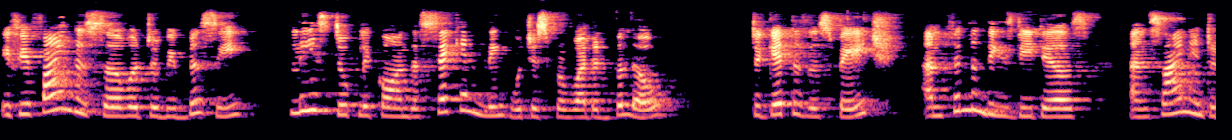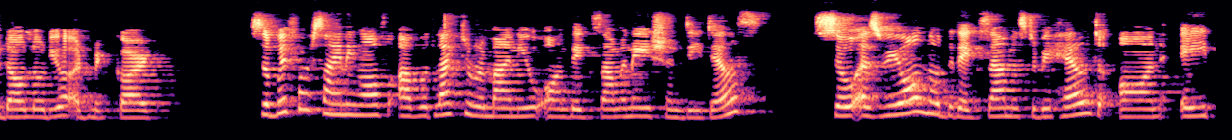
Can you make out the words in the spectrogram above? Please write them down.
if you find the server to be busy, please do click on the second link which is provided below to get to this page and fill in these details and sign in to download your admit card. So before signing off, I would like to remind you on the examination details. So as we all know the exam is to be held on 8th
